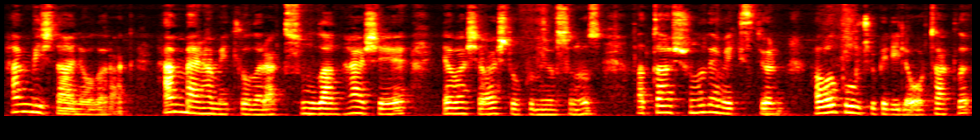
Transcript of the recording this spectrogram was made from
hem vicdani olarak hem merhametli olarak sunulan her şeye yavaş yavaş dokunuyorsunuz. Hatta şunu demek istiyorum. Hava burcu biriyle ortaklı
